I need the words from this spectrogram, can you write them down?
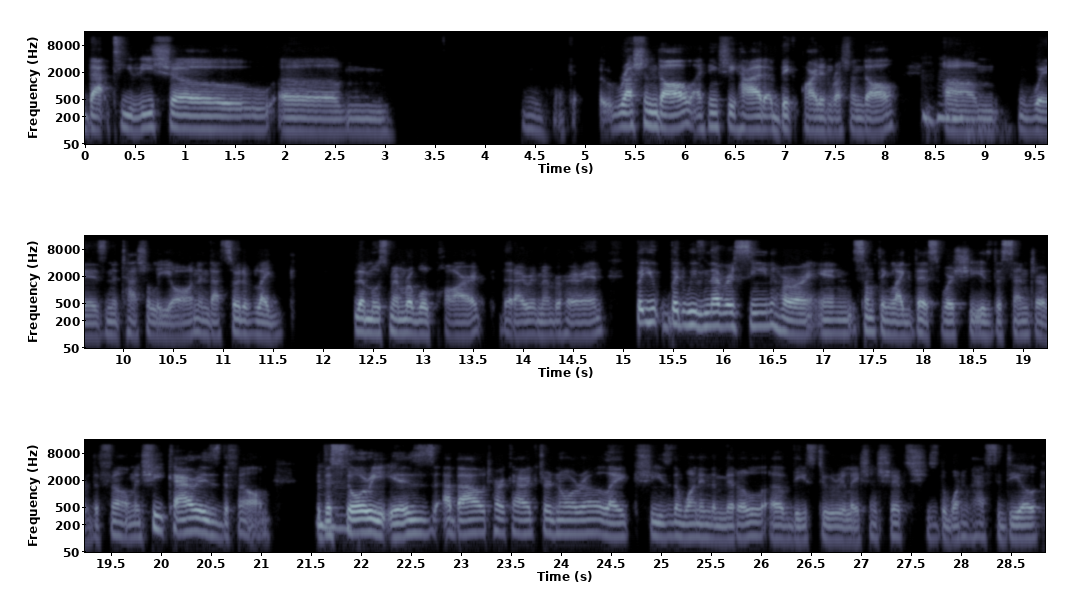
that TV show um hmm, okay Russian Doll. I think she had a big part in Russian Doll mm-hmm. um, with Natasha Lyonne, and that's sort of like the most memorable part that I remember her in. But you, but we've never seen her in something like this where she is the center of the film, and she carries the film. Mm-hmm. The story is about her character Nora, like she's the one in the middle of these two relationships. She's the one who has to deal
